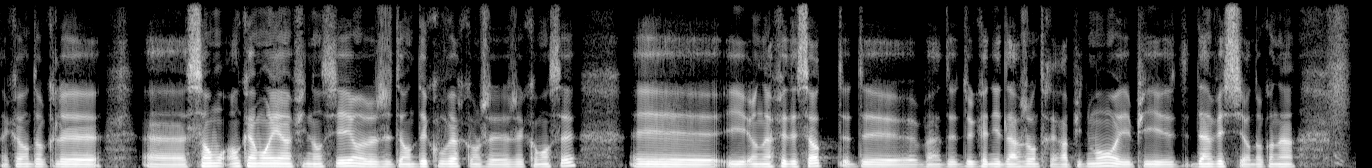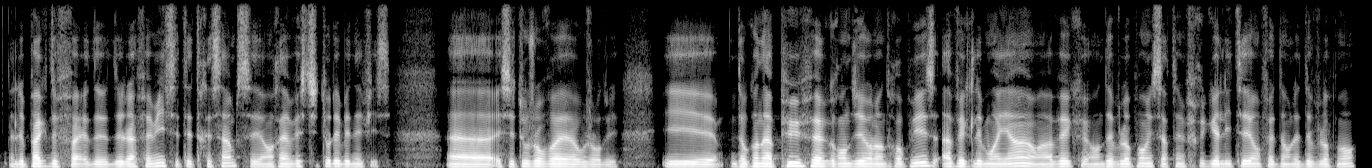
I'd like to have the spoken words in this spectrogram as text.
D'accord, donc euh, sans aucun moyen financier, euh, j'étais en découvert quand j'ai commencé et, on a fait des sortes de, bah, de, de gagner de l'argent très rapidement et puis d'investir. Donc on a le pacte de, la famille, c'était très simple, c'est on réinvestit tous les bénéfices. Euh, et c'est toujours vrai aujourd'hui. Et donc on a pu faire grandir l'entreprise avec les moyens, avec en développant une certaine frugalité en fait dans le développement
